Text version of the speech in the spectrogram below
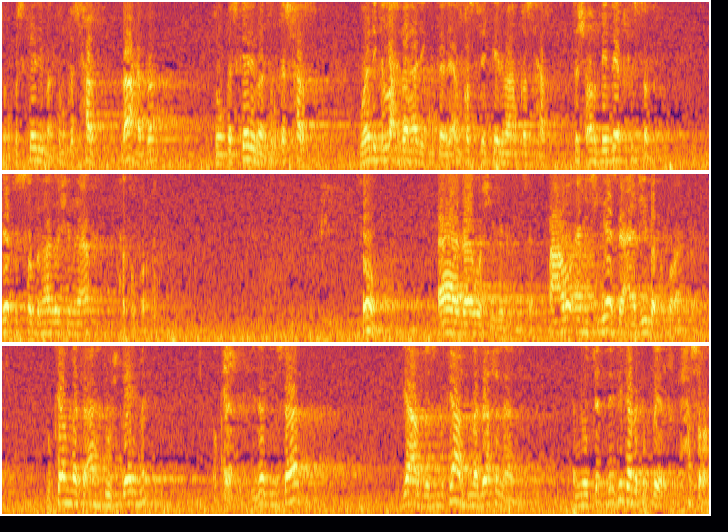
تنقص كلمة تنقص حرف. لاحظ؟ تنقص كلمة تنقص حرف. وهذيك اللحظة هذيك أنت اللي انقصت في كلمة انقصت حرف تشعر بضيق في الصدر. ضيق في الصدر هذا شيء من عقل حطوا فرق ثم هذا هو شيء الإنسان. معروف يعني سياسة عجيبة في القرآن. ما تعهدوش دائما؟ تطير إذا الإنسان يعرف لازم يعرف المداخل هذه. أنه تأتيك هذاك الطير الحسرة.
